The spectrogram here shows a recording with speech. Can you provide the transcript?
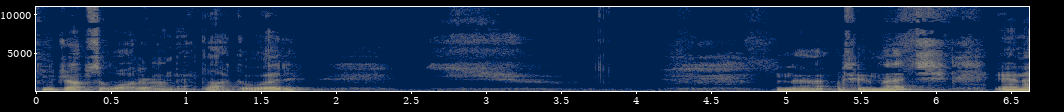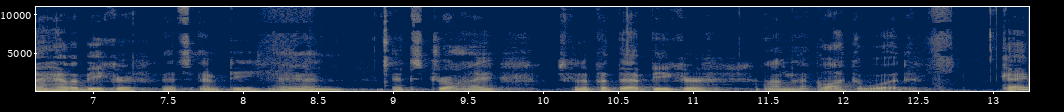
few drops of water on that block of wood not too much. And I have a beaker that's empty and it's dry. I'm just gonna put that beaker on that block of wood, okay?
